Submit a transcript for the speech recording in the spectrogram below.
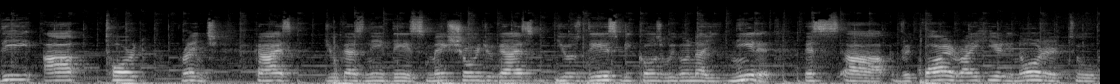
the uh, torque wrench. Guys you guys need this. Make sure you guys use this because we're gonna need it. It's uh, required right here in order to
